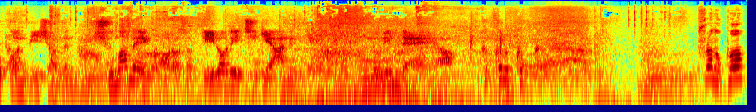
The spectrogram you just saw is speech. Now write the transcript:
구독권 미션은 슈마메에 걸어서 띠러리 치게 하는 게 국룰인데요. 크크루크크. 풀어놓고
